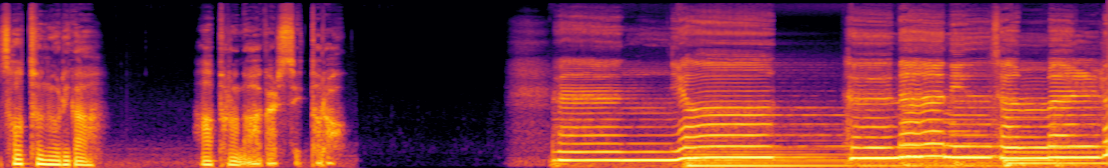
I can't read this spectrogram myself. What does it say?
서툰 우리가 앞으로 나아갈 수 있도록. 안녕. 흔한 인사말로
